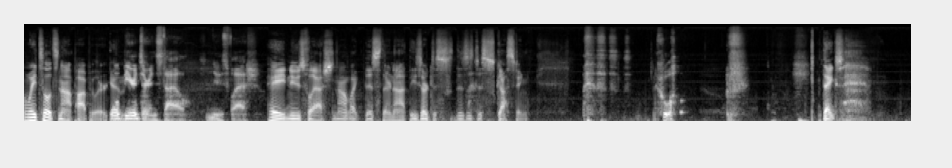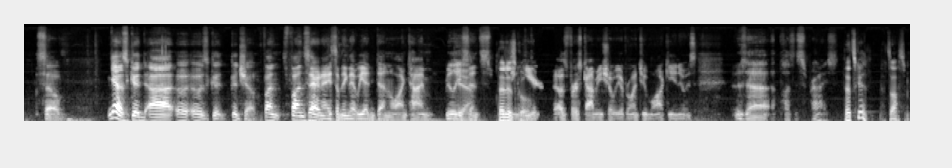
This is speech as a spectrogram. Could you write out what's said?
I'll wait till it's not popular again. Well, beards are in style. Newsflash. hey, newsflash, not like this they're not. These are dis- this is disgusting. Cool. Thanks. So, yeah, it was good. Uh, it was good. Good show. Fun, fun Saturday night. Something that we hadn't done in a long time, really, Yeah, since that is cool. Here. That was the first comedy show we ever went to in Milwaukee, and it was it was a, a pleasant surprise. That's good. That's awesome.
